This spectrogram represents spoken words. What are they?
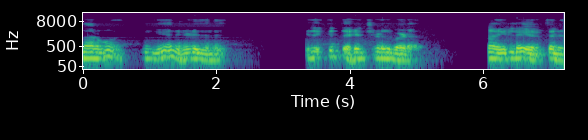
ನಾನು ಏನು ಹೇಳಿದ್ದೇನೆ? ಇದಕ್ಕಿಂತ ಹೆಚ್ಚು ಹೇಳೋದು ಬೇಡ. ನಾ ಇಲ್ಲೇ ಇರ್ತೇನೆ.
